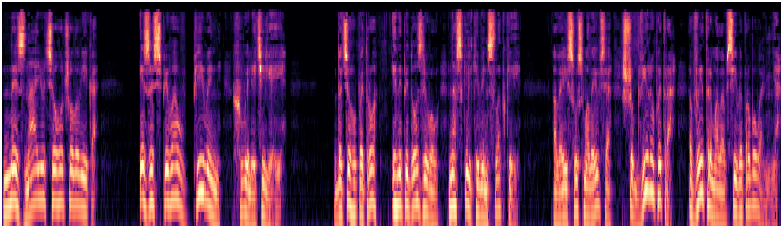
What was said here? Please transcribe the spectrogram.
не знаю цього чоловіка, і заспівав півень хвилі тієї. До цього Петро і не підозрював, наскільки він слабкий. Але Ісус молився, щоб віра Петра витримала всі випробування.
